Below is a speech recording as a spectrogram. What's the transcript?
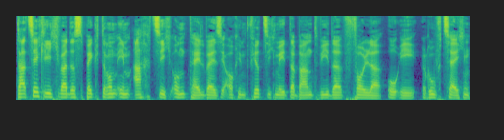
tatsächlich war das Spektrum im 80 und teilweise auch im 40 Meter Band wieder voller OE-Rufzeichen.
